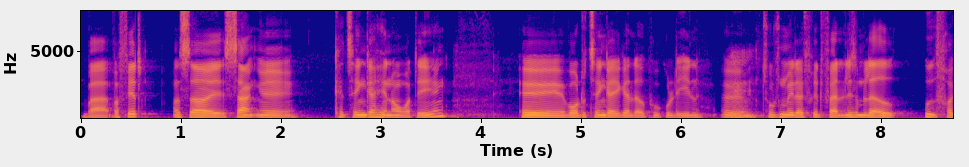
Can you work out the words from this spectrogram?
var, var fedt, og så øh, sang øh, Katinka hen over det, ikke? Øh, hvor du tænker ikke er lavet på ukulele. Øh, mm. 1000 meter i frit fald ligesom lavet ud fra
